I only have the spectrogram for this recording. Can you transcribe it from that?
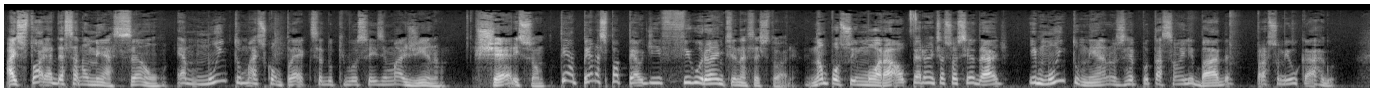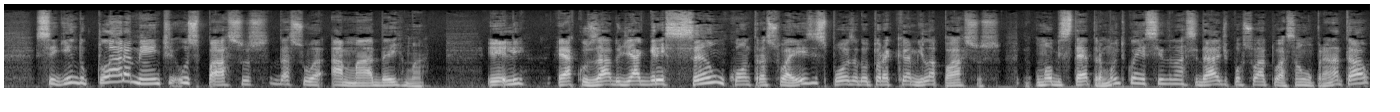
A história dessa nomeação é muito mais complexa do que vocês imaginam. Sherison tem apenas papel de figurante nessa história. Não possui moral perante a sociedade e muito menos reputação ilibada para assumir o cargo, seguindo claramente os passos da sua amada irmã. Ele é acusado de agressão contra sua ex-esposa, a doutora Camila Passos, uma obstetra muito conhecida na cidade por sua atuação no pré-natal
